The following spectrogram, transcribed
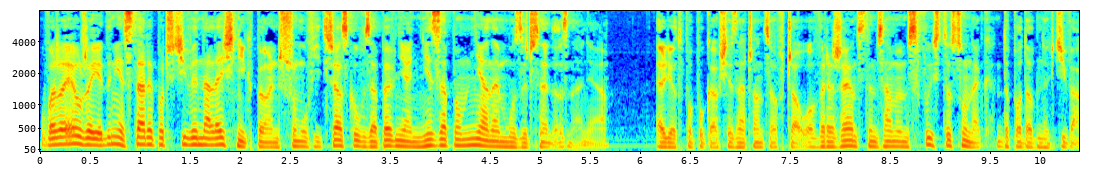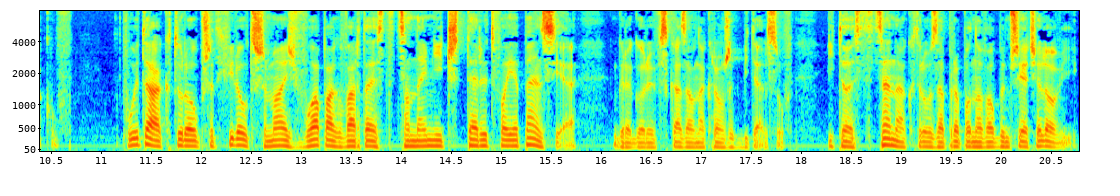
Uważają, że jedynie stary, poczciwy naleśnik pełen szumów i trzasków zapewnia niezapomniane muzyczne doznania. Elliot popukał się znacząco w czoło, wyrażając tym samym swój stosunek do podobnych dziwaków. Płyta, którą przed chwilą trzymałeś w łapach, warta jest co najmniej cztery twoje pensje, Gregory wskazał na krążek Beatlesów. I to jest cena, którą zaproponowałbym przyjacielowi.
